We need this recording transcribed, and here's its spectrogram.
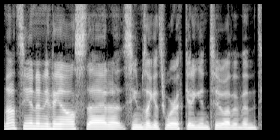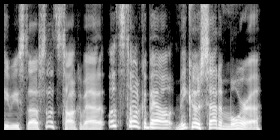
Not seeing anything else that uh, seems like it's worth getting into other than the TV stuff. So let's talk about it. Let's talk about Meiko Satomura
